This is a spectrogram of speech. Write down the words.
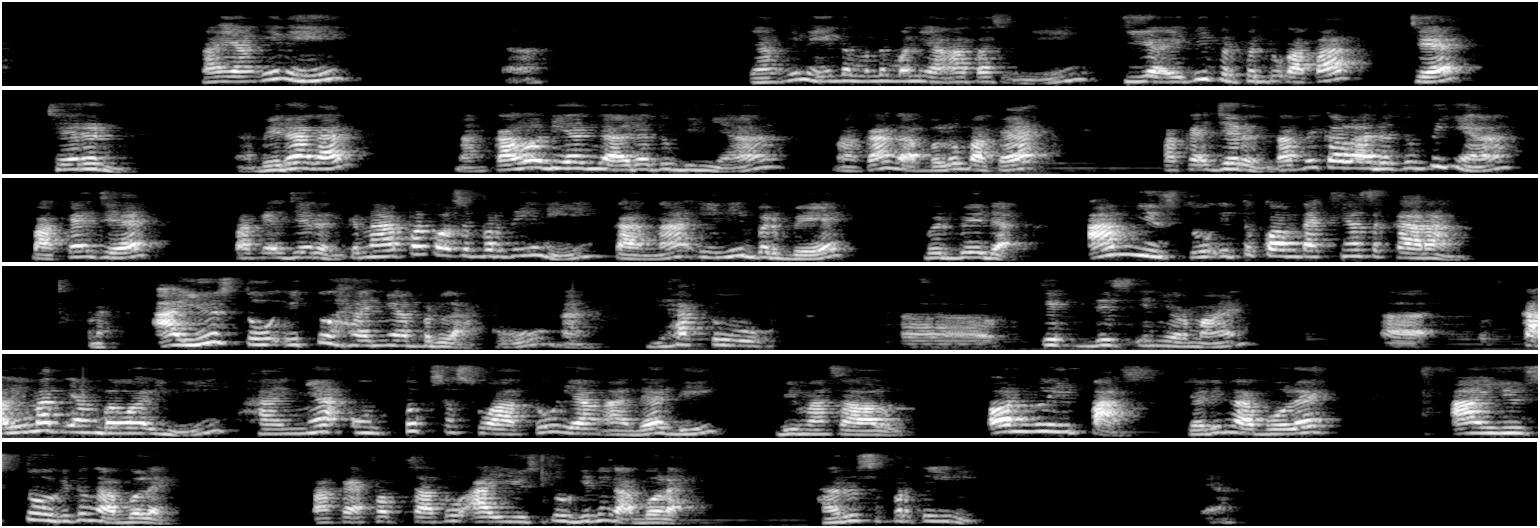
Nah yang ini, ya, yang ini teman-teman yang atas ini, dia ini berbentuk apa? J, jeren. Nah, beda kan? Nah kalau dia nggak ada tubinya, maka nggak perlu pakai pakai jeren. Tapi kalau ada tubinya, pakai j, pakai gerund. Kenapa kok seperti ini? Karena ini berbe berbeda. I'm used to itu konteksnya sekarang. Nah, I used to itu hanya berlaku. Nah, you have to uh, keep this in your mind. Uh, kalimat yang bawah ini hanya untuk sesuatu yang ada di di masa lalu. Only past. Jadi nggak boleh I used to gitu nggak boleh. Pakai verb satu I used to gini nggak boleh. Harus seperti ini.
